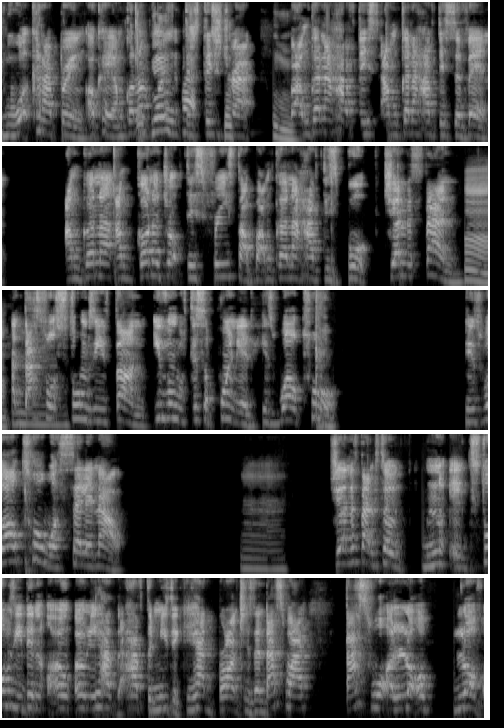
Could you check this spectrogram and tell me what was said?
what can I bring? Okay, I'm gonna bring this this track, but I'm gonna have this. I'm gonna have this event. I'm gonna, I'm gonna drop this freestyle, but I'm gonna have this book. Do you understand? Mm. And that's what Mm. Stormzy's done. Even with Disappointed, his world tour, his world tour was selling out. Mm. Do you understand? So no, it, Stormzy didn't o- only have have the music; he had branches, and that's why that's what a lot of lot of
